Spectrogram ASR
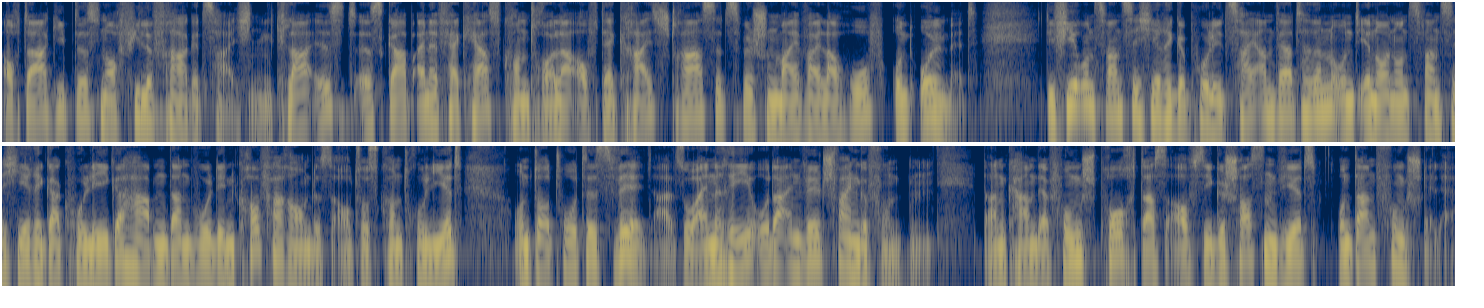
Auch da gibt es noch viele Fragezeichen. Klar ist, es gab eine Verkehrskontrolle auf der Kreisstraße zwischen Maiweiler Hof und Ulmit. Die 24-jährige Polizeianwärterin und ihr 29-jähriger Kollege haben dann wohl den Kofferraum des Autos kontrolliert und dort totes Wild, also ein Reh oder ein Wildschwein gefunden. Dann kam der Funkspruch, dass auf sie geschossen wird und dann Funkstelle.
